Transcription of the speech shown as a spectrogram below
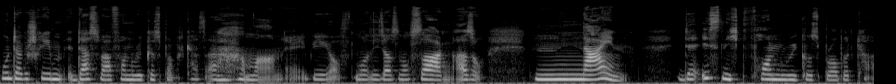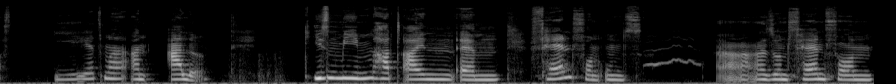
runtergeschrieben, das war von Rico's Bro Podcast. Ah, Mann, ey, wie oft muss ich das noch sagen? Also, nein, der ist nicht von Rico's Bro Podcast. Jetzt mal an alle. Diesen Meme hat ein ähm, Fan von uns also ein Fan von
